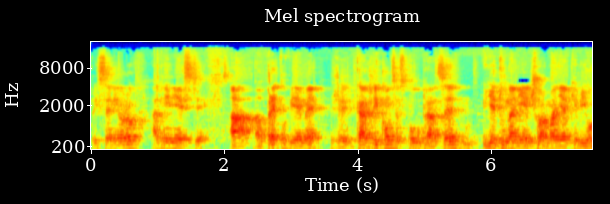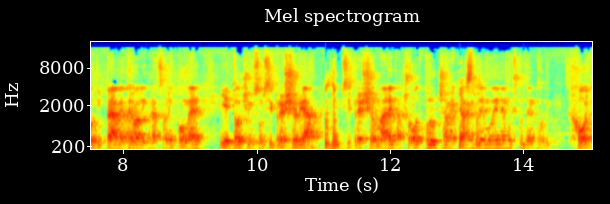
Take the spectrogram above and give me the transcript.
pri senioroch, ak nie, nie ste. A preto vieme, že každý koncept spolupráce je tu na niečo a má nejaké výhody. Práve trvalý pracovný pomer je to, čím som si prešiel ja, uh-huh. čím si prešiel Marek a čo odporúčame každému jednému študentovi. Choď,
